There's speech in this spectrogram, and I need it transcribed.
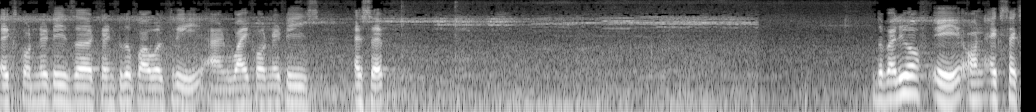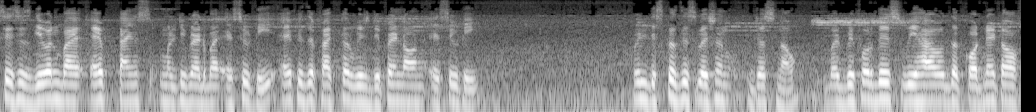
x coordinate is uh, 10 to the power 3 and y coordinate is SF. The value of A on x axis is given by f times multiplied by SUT. f is a factor which depend on SUT we will discuss this relation just now. But before this we have the coordinate of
